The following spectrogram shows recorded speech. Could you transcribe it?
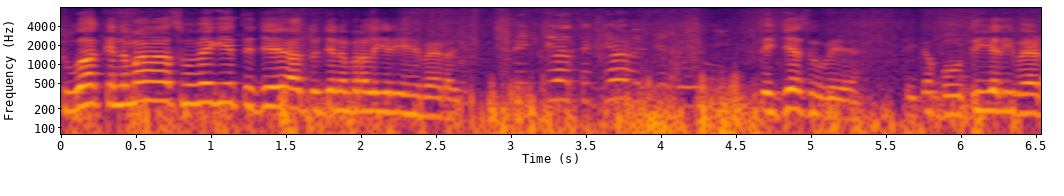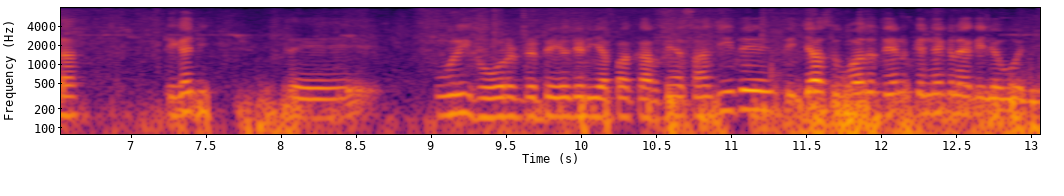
ਸੂਆ ਕਿੰਨਵਾਂ ਸੂਵੇਗੀ ਤੀਜੇ ਆ ਦੂਜੇ ਨੰਬਰ ਵਾਲੀ ਜਿਹੜੀ ਇਹ ਵੈੜ ਆ ਜੀ? ਤੀਜਾ ਤੀਜਾ ਸੂਬੇ ਆ ਠੀਕ ਆ ਬੋਦੀ ਵਾਲੀ ਵੈੜ ਆ ਠੀਕ ਆ ਜੀ? ਤੇ ਪੂਰੀ ਹੋਰ ਡਿਟੇਲ ਜਿਹੜੀ ਆਪਾਂ ਕਰਦੇ ਆ ਸਾਂਝੀ ਤੇ ਤੀਜਾ ਸੂਬਾ ਤੇ ਦਿਨ ਕਿੰਨੇ ਕੁ ਲੈ ਕੇ ਜਾਊਗਾ ਜੀ?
